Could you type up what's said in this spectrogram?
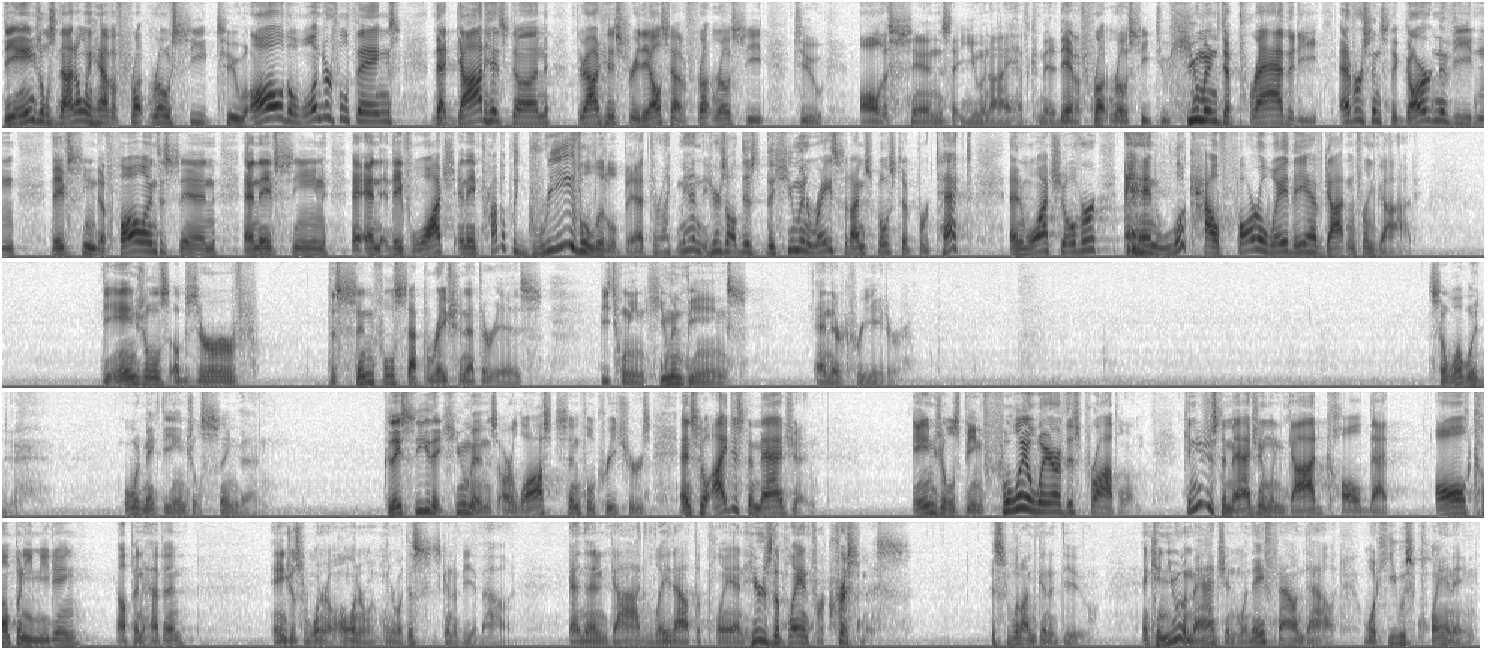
The angels not only have a front row seat to all the wonderful things that God has done throughout history, they also have a front row seat to all the sins that you and I have committed. They have a front row seat to human depravity. Ever since the Garden of Eden, they've seen the fall into sin, and they've seen, and they've watched, and they probably grieve a little bit. They're like, man, here's all this, the human race that I'm supposed to protect and watch over, and look how far away they have gotten from God. The angels observe the sinful separation that there is between human beings and their creator. So what would what would make the angels sing then? Because they see that humans are lost, sinful creatures. And so I just imagine angels being fully aware of this problem. Can you just imagine when God called that all company meeting up in heaven? Angels were wondering, oh, I wonder, wonder what this is going to be about. And then God laid out the plan. Here's the plan for Christmas. This is what I'm going to do. And can you imagine when they found out what he was planning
